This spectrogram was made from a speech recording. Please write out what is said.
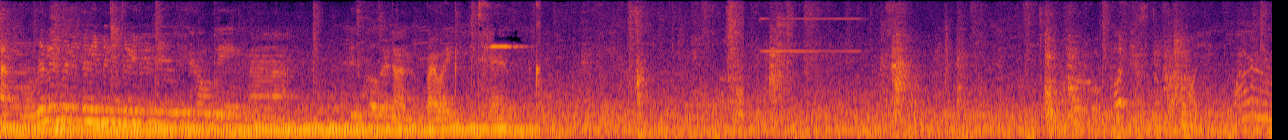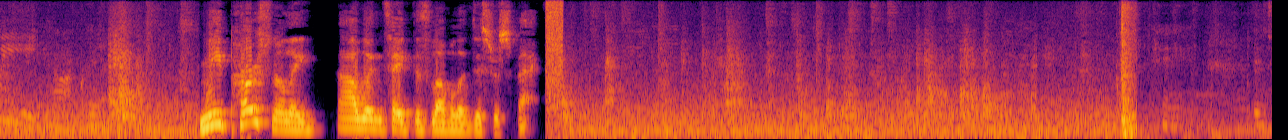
I'm really, really, really, really, really, really, really hoping that these clothes are done by like 10. What is the point? Why are we not cleaning? Me personally, I wouldn't take this level of disrespect. Okay, it's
